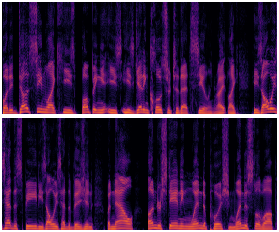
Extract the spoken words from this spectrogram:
but it does seem like he's bumping. He's he's getting closer to that ceiling, right? Like he's always had the speed, he's always had the vision, but now understanding when to push and when to slow up,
